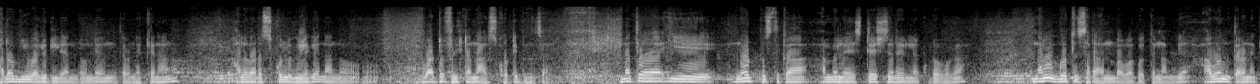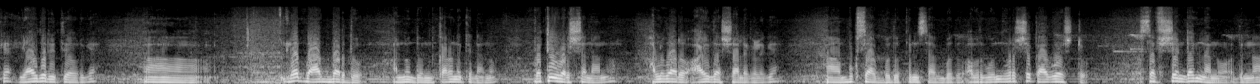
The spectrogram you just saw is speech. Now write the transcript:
ಆರೋಗ್ಯವಾಗಿರಲಿ ಅನ್ನೋ ಒಂದೇ ಒಂದು ಕಾರಣಕ್ಕೆ ನಾನು ಹಲವಾರು ಸ್ಕೂಲುಗಳಿಗೆ ನಾನು ವಾಟರ್ ಫಿಲ್ಟರ್ನ ಹಾಕ್ಸ್ಕೊಟ್ಟಿದ್ದೀನಿ ಸರ್. ಮತ್ತು ಈ ನೋಟ್ ಪುಸ್ತಕ, ಆಮೇಲೆ ಸ್ಟೇಷನರಿ ಎಲ್ಲ ಕೊಡುವಾಗ ನಮಗೆ ಗೊತ್ತು ಸರ್ ಅನುಭವ ಗೊತ್ತು ನಮಗೆ. ಆ ಒಂದು ಕಾರಣಕ್ಕೆ ಯಾವುದೇ ರೀತಿ ಅವ್ರಿಗೆ ಲೋಪ ಆಗಬಾರ್ದು ಅನ್ನೋದೊಂದು ಕಾರಣಕ್ಕೆ ನಾನು ಪ್ರತಿ ವರ್ಷ ನಾನು ಹಲವಾರು ಆಯುಧ ಶಾಲೆಗಳಿಗೆ ಬುಕ್ಸ್ ಆಗ್ಬೋದು ಪೆನ್ಸ್ ಆಗ್ಬೋದು, ಅವ್ರಿಗೆ ಒಂದು ವರ್ಷಕ್ಕಾಗುವಷ್ಟು ಸಫಿಷಿಯೆಂಟಾಗಿ ನಾನು ಅದನ್ನು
